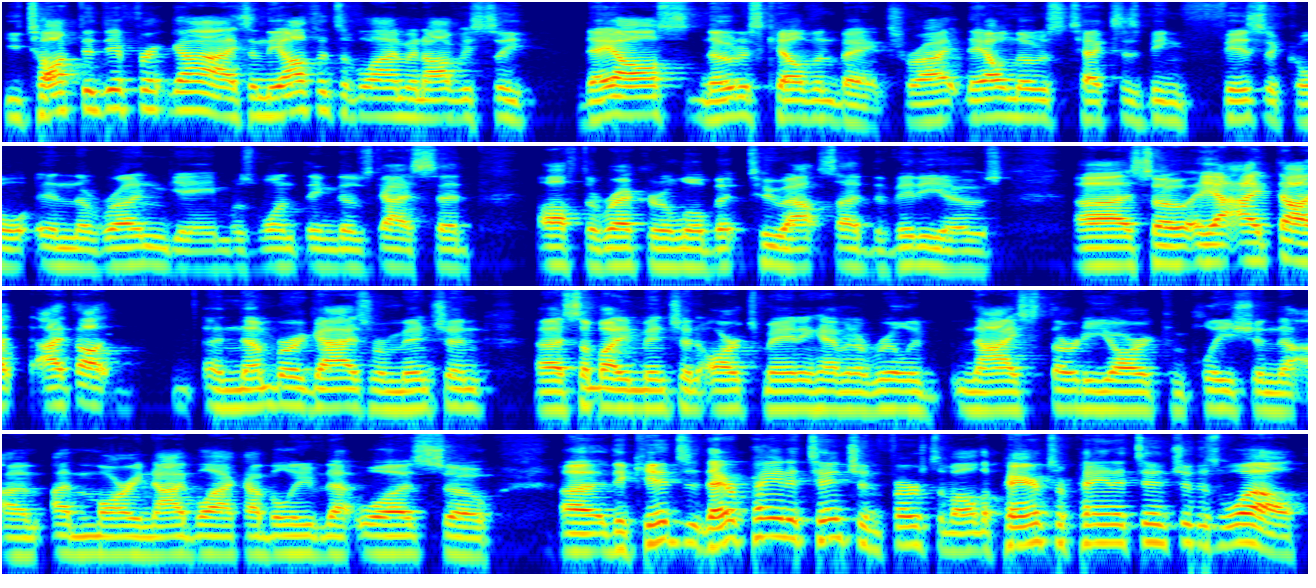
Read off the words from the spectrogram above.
you talk to different guys, and the offensive linemen obviously they all noticed Kelvin Banks, right? They all noticed Texas being physical in the run game was one thing those guys said off the record a little bit too outside the videos. Uh, so yeah, I thought I thought a number of guys were mentioned. Uh, somebody mentioned Arch Manning having a really nice 30 yard completion. Uh, Mari Niblett, I believe that was. So uh, the kids, they're paying attention, first of all. The parents are paying attention as well.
